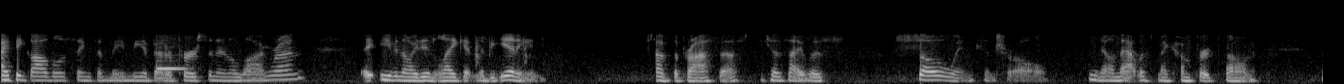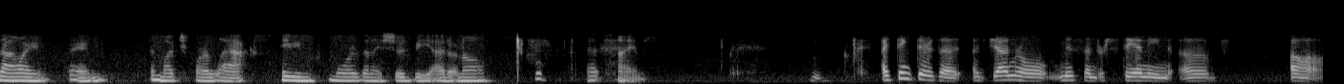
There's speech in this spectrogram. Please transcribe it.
I think all those things have made me a better person in the long run, even though I didn't like it in the beginning of the process because I was so in control, you know, and that was my comfort zone. Now I I'm, I'm much more lax, maybe more than I should be. I don't know at times. I think there's a, a general misunderstanding of uh,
